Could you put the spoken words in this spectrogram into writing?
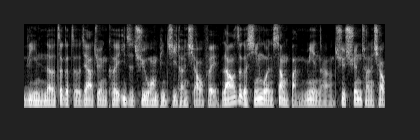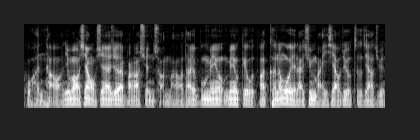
领了这个折价券可以一直去王品集团消费，然后这个新闻上版面啊，去宣传的效果很好啊。有没有？像我现在就在帮他宣传嘛，啊他又不没有没有给我啊，可能我也来去买一下，我就有折价券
